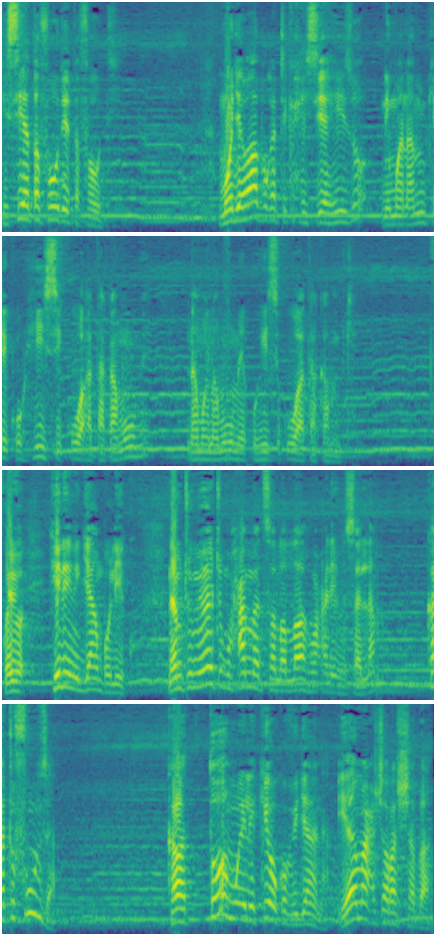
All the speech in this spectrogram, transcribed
Hisia tofauti tofauti. Mojawapo katika hisia hizo ni mwanamke kuhisi kuwa ataka mume na mwanamume kuhisi kuwa ataka mke. Kwa hivyo hili ni jambo liko. Na mtume wetu muhammad salllahu alaihi wasallam katufunza katoa mwelekeo kwa vijana. Ya mashara shabab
